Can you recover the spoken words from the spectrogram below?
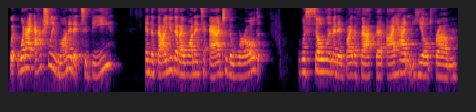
what, what I actually wanted it to be and the value that I wanted to add to the world was so limited by the fact that I hadn't healed from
